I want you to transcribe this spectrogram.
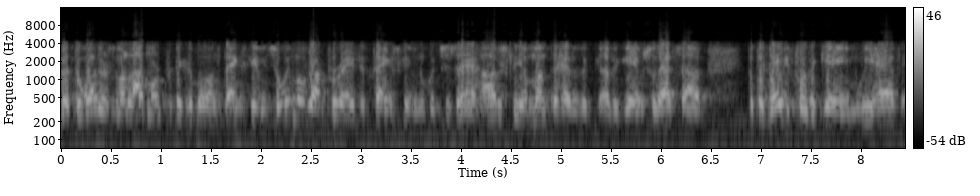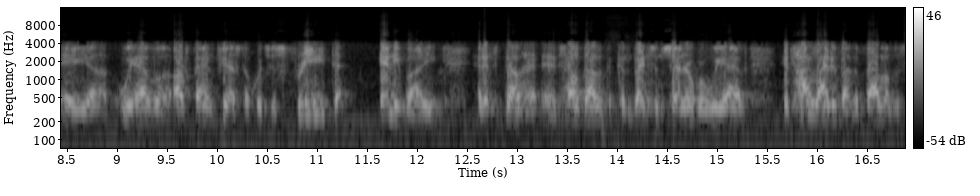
but the weather was a lot more predictable on Thanksgiving, so we moved our parade to Thanksgiving, which is eh, obviously a month ahead of the of the game, so that's out. But the day before the game, we have a uh, we have a, our fan fiesta, which is free to anybody, and it's down, it's held down at the convention center where we have it's highlighted by the battle of the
